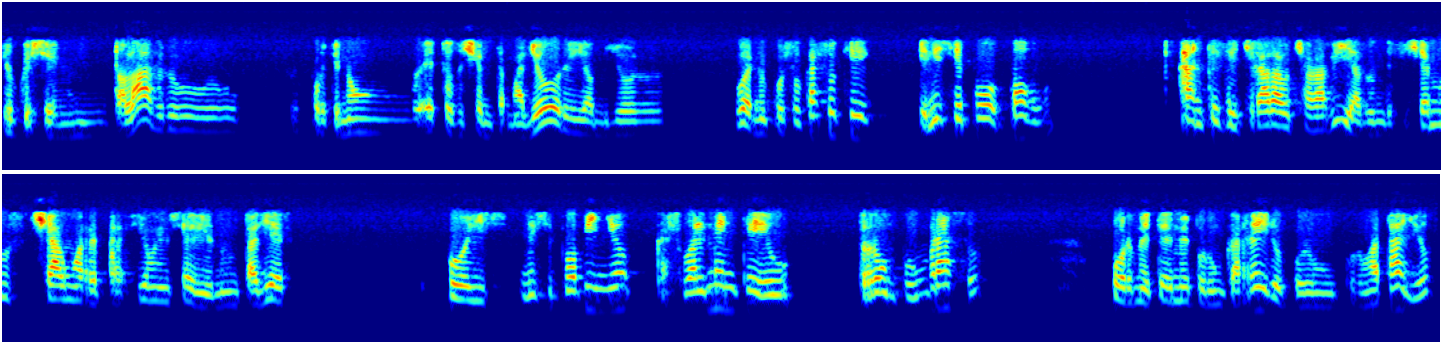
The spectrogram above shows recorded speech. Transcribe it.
eu que sei, un taladro porque non é todo xente maior e ao mellor Bueno, pois o caso que en ese po pobo, antes de chegar ao Chagavía, donde fixemos xa unha reparación en serio nun taller, pois nese pobiño, casualmente eu rompo un brazo por meterme por un carreiro, por un, por un atallo,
